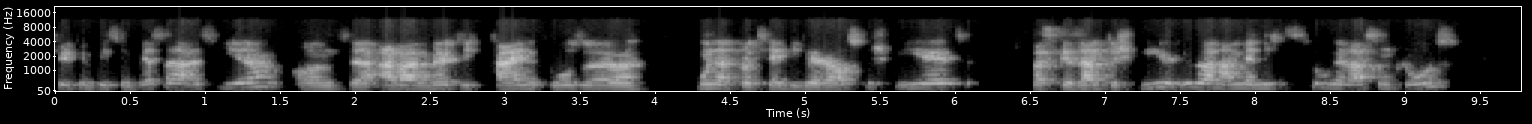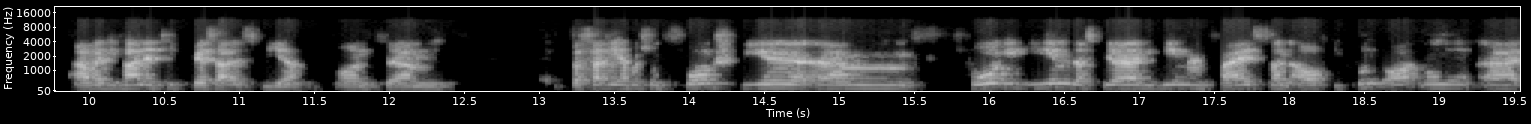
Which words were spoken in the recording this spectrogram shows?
Türke ein bisschen besser als wir, und, äh, aber wirklich keine große hundertprozentige rausgespielt. Das gesamte Spiel über haben wir nichts zugelassen, groß, aber die waren natürlich besser als wir. Und ähm, das hatte ich aber schon vor dem Spiel ähm, vorgegeben, dass wir gegebenenfalls dann auch die Grundordnung äh,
